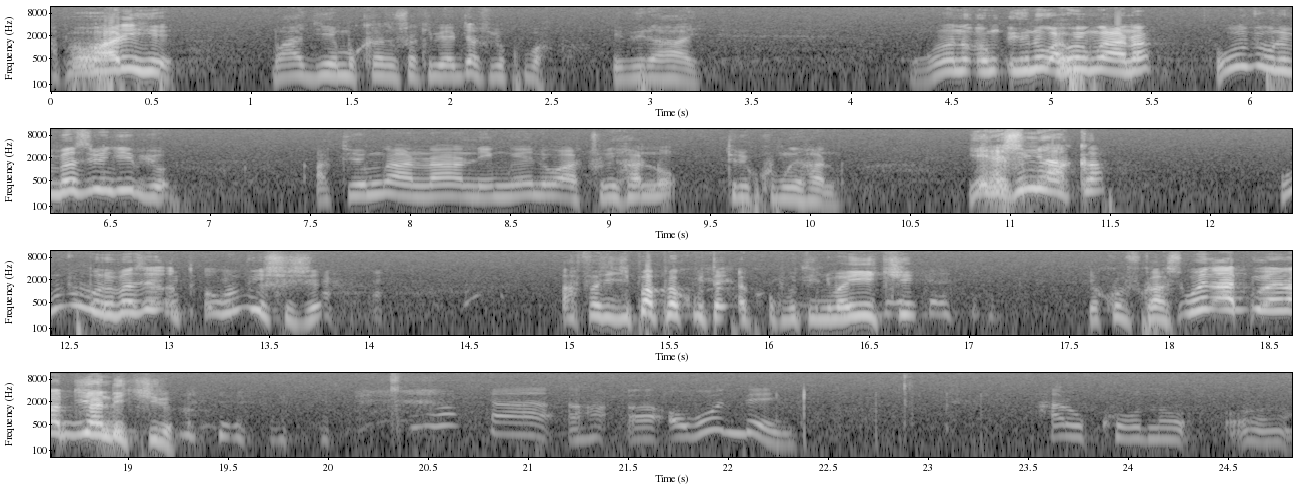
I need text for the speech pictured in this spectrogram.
Papa wari he? Bagiye mu kazi gushaka ibirayi byacu byo kubaho. Ibirayi. Uyu ni uwawe mwana wumva ibintu bimeze ibi ngibyo ati uyu mwana ni mwene wacu uri hano turi kumwe hano. Yereje imyaka. Wumva ibintu bimeze wumvishije? Afata igipapuro akubita inyuma y'iki? Ya konfikasiyo we nab- we nabyiyandikira ubundi hari ukuntu uh,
